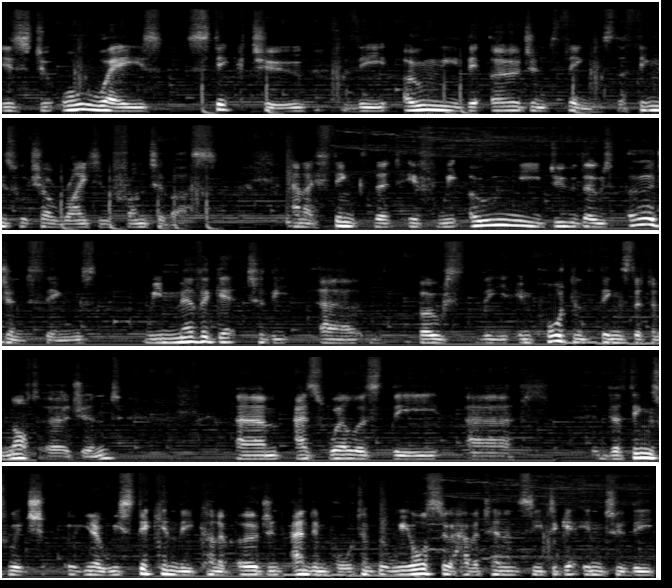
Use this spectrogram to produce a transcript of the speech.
is to always stick to the only the urgent things, the things which are right in front of us. And I think that if we only do those urgent things, we never get to the uh, both the important things that are not urgent, um, as well as the uh, the things which you know we stick in the kind of urgent and important, but we also have a tendency to get into the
